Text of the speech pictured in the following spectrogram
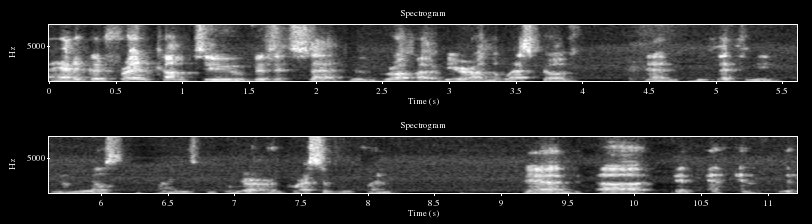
I had a good friend come to visit Set who grew up out here on the West Coast, and he said to me, you know, Neil, these people here are aggressively friendly and uh, it, and, and, the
